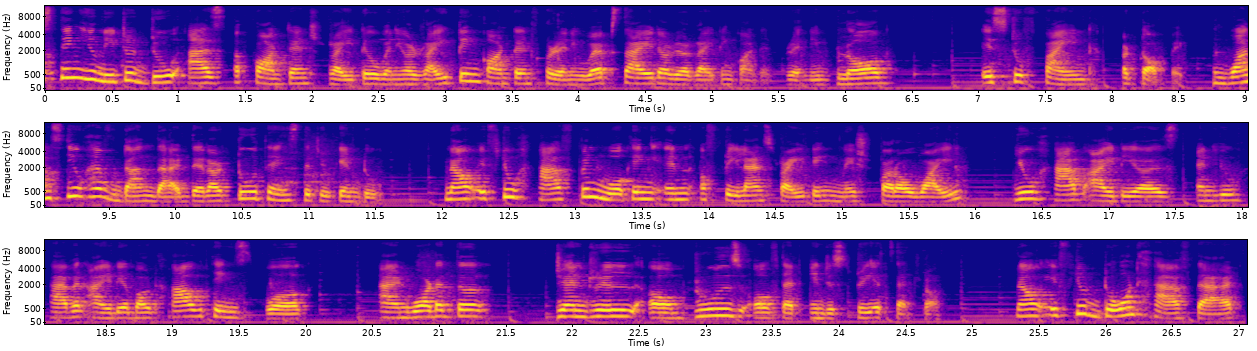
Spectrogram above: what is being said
First thing you need to do as a content writer when you're writing content for any website or you're writing content for any blog is to find a topic. Once you have done that, there are two things that you can do. Now, if you have been working in a freelance writing niche for a while, you have ideas and you have an idea about how things work and what are the general um, rules of that industry, etc. Now, if you don't have that,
